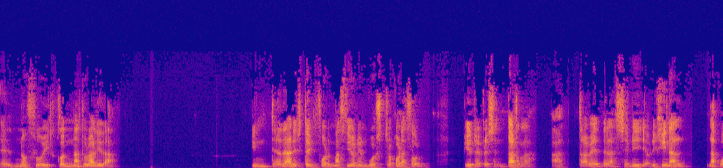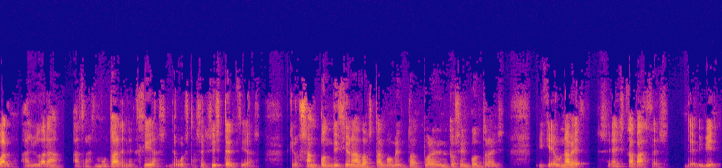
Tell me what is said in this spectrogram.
el no fluir con naturalidad. Integrar esta información en vuestro corazón y representarla a través de la semilla original, la cual ayudará a transmutar energías de vuestras existencias que os han condicionado hasta el momento actual en el que os encontráis y que una vez seáis capaces de vivir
